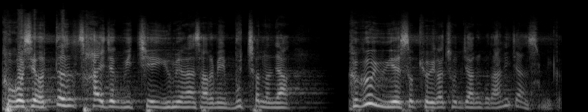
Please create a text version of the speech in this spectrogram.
그곳에 어떤 사회적 위치에 유명한 사람이 묻혔느냐, 그거 위해서 교회가 존재하는 건 아니지 않습니까?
